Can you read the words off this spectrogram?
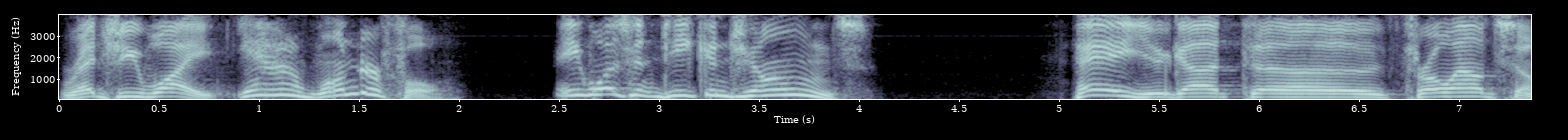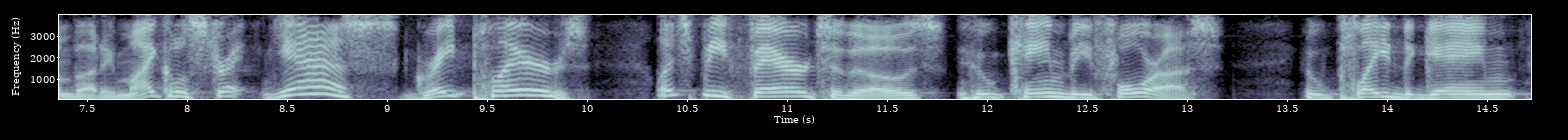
Reggie White, yeah, wonderful. He wasn't Deacon Jones. Hey, you got uh, throw out somebody. Michael Strahan. Yes, great players. Let's be fair to those who came before us, who played the game.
